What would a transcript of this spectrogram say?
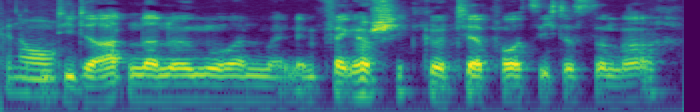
genau. und die Daten dann irgendwo an meinen Empfänger schicken und der baut sich das dann nach.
